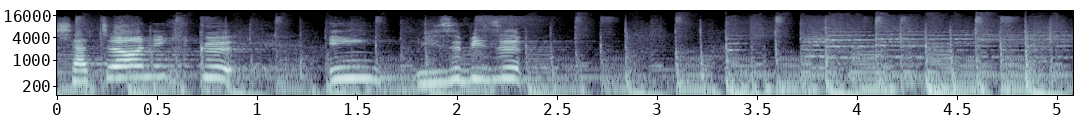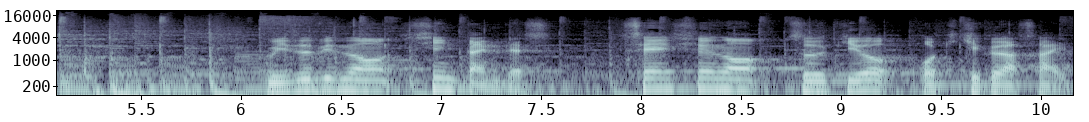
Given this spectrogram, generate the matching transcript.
社長に聞く in ウィズビズ。ウィズビズの新谷です。先週の続きをお聞きください。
